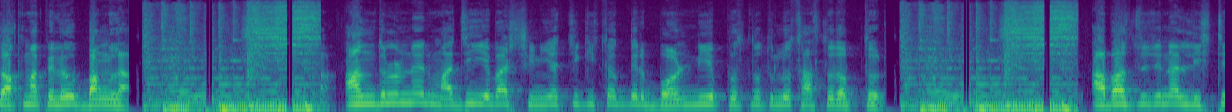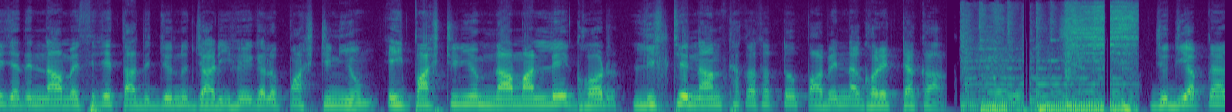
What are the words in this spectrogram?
তকমা পেল বাংলা। আন্দোলনের মাঝেই এবার সিনিয়র চিকিৎসকদের বন্ড নিয়ে প্রশ্ন তুলল স্বাস্থ্য দপ্তর। আবাস যোজনার লিস্টে যাদের নাম এসেছে, তাদের জন্য জারি হয়ে গেল পাঁচটি নিয়ম। এই পাঁচটি নিয়ম না মানলে ঘর লিস্টে নাম থাকা সত্ত্বেও পাবেন না ঘরের টাকা। যদি আপনার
